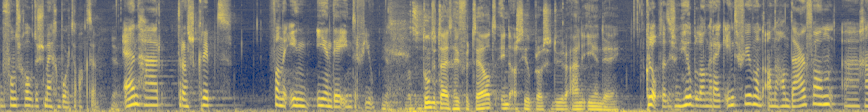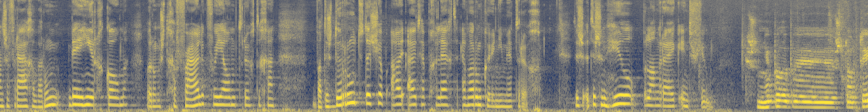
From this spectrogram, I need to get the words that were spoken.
bevond zich ook dus mijn geboorteakte. Ja. En haar transcript van de IND-interview. Ja. Wat ze toen de tijd heeft verteld in de asielprocedure aan de IND. Klopt, dat is een heel belangrijk interview. Want aan de hand daarvan uh, gaan ze vragen waarom ben je hier gekomen? Waarom is het gevaarlijk voor jou om terug te gaan? Wat is de route dat je op uit hebt gelegd? En waarom kun je niet meer terug? Dus het is een heel belangrijk interview. Dus не было бы, что ты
